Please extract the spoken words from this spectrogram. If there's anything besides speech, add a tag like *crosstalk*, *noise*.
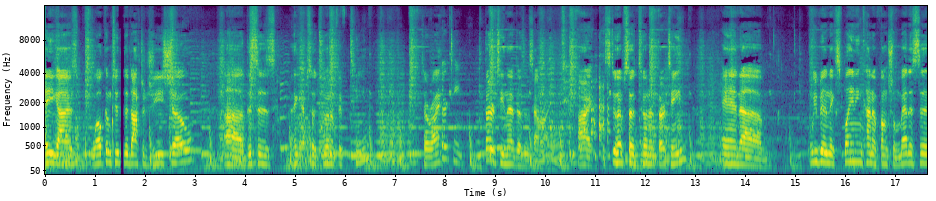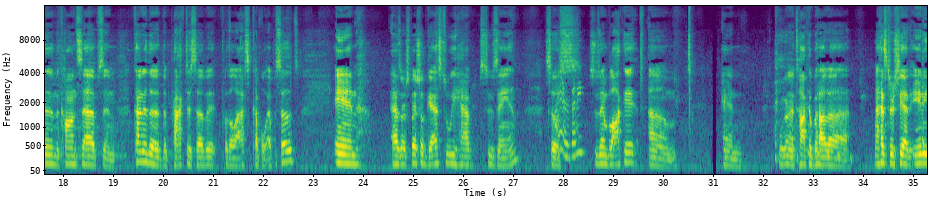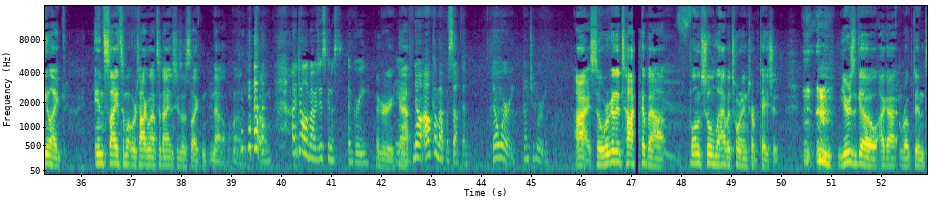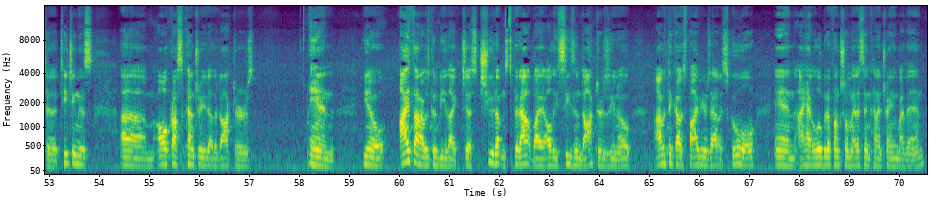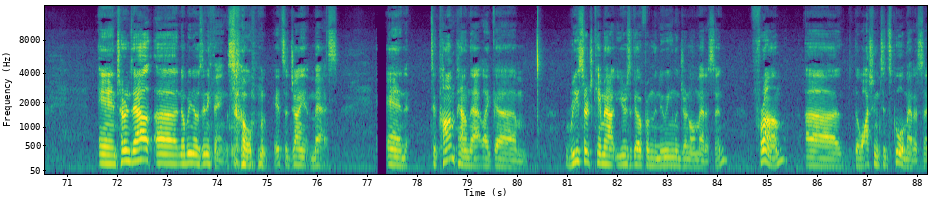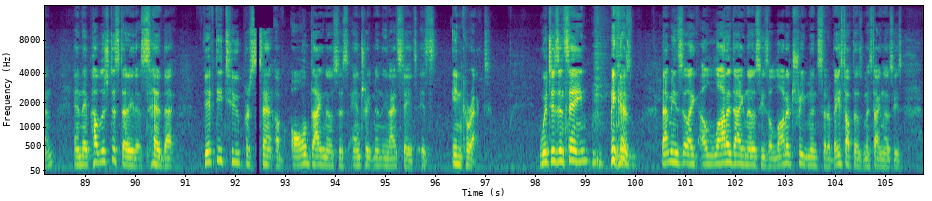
Hey guys, welcome to the Dr. G Show. Uh, this is, I think, episode 215. Is that right? 13. 13, that doesn't sound right. All right, let's do episode 213. And um, we've been explaining kind of functional medicine, the concepts, and kind of the, the practice of it for the last couple episodes. And as our special guest, we have Suzanne. So Hi, everybody. Suzanne Blockett. Um, and we're going to talk about, uh, I asked her if she had any like insights in what we're talking about tonight. And she's just like, no. no. *laughs* So, I told him I was just going to agree. agree. yeah. No, I'll come up with something. Don't worry. Don't you worry. All right, so we're going to talk about functional laboratory interpretation. *clears throat* Years ago, I got roped into teaching this um, all across the country to other doctors. And, you know, I thought I was going to be like just chewed up and spit out by all these seasoned doctors. You know, I would think I was five years out of school and I had a little bit of functional medicine kind of training by then. And turns out uh, nobody knows anything. *laughs* So it's a giant mess. And to compound that, like um, research came out years ago from the New England Journal of Medicine, from uh, the Washington School of Medicine, and they published a study that said that 52% of all diagnosis and treatment in the United States is incorrect, which is insane *laughs* because that means that, like a lot of diagnoses, a lot of treatments that are based off those misdiagnoses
